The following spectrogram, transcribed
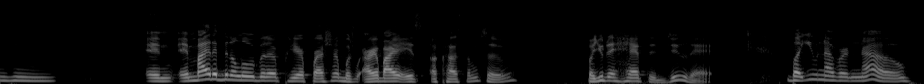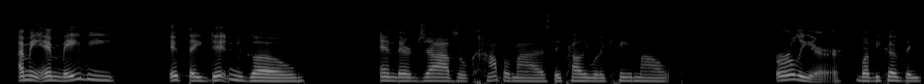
Mm-hmm. And it might have been a little bit of peer pressure, which everybody is accustomed to. But you didn't have to do that. But you never know. I mean, and maybe if they didn't go and their jobs were compromised, they probably would have came out earlier. But because they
